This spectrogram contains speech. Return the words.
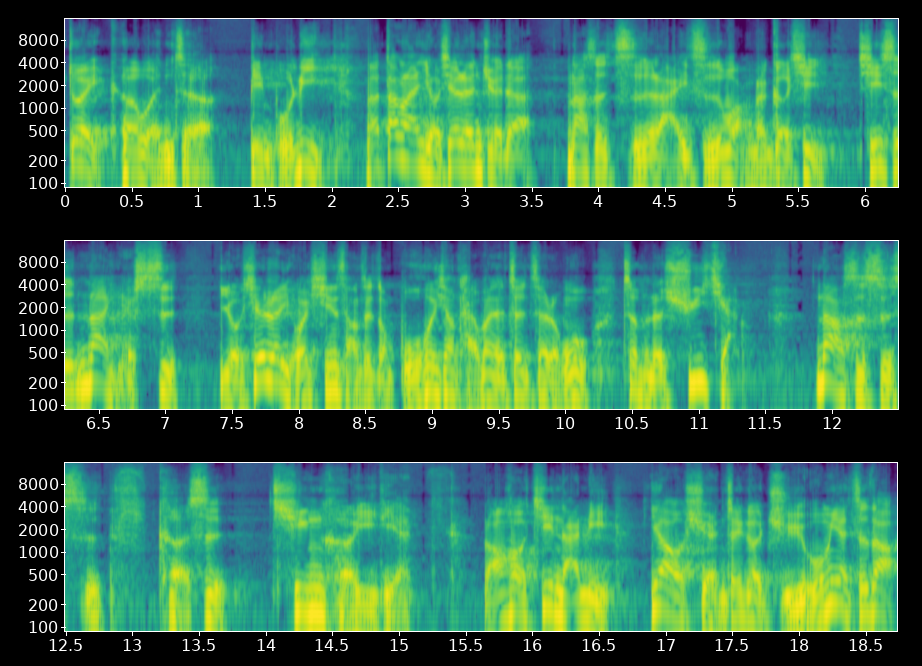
对柯文哲并不利。那当然，有些人觉得那是直来直往的个性，其实那也是。有些人也会欣赏这种不会像台湾的政治人物这么的虚假，那是事实。可是亲和一点。然后，既然你要选这个局，我们也知道，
